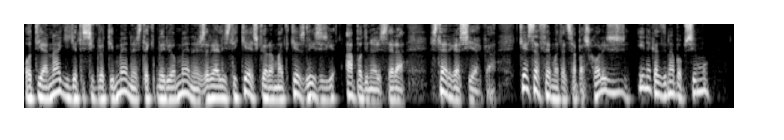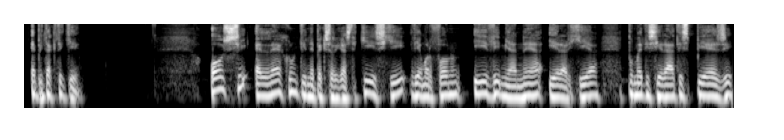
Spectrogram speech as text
ότι η ανάγκη για τις συγκροτημένες, τεκμηριωμένες, ρεαλιστικές και οραματικές λύσεις από την αριστερά στα εργασιακά και στα θέματα της απασχόλησης είναι κατά την άποψή μου επιτακτική. Όσοι ελέγχουν την επεξεργαστική ισχύ διαμορφώνουν ήδη μια νέα ιεραρχία που με τη σειρά της πιέζει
